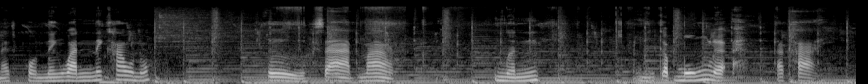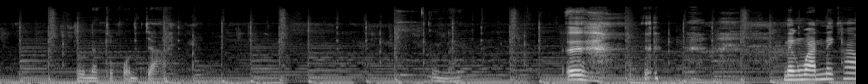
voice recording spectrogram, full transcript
นะทุกคนแมงวันไม่เข้าเนาะเออสะอาดมาก เหมือนเหมือนกับมุ้งเลยอะตาข่ายดูนะทุกคนจ๋า ดูนะ เออแมงวันไม่เข้า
